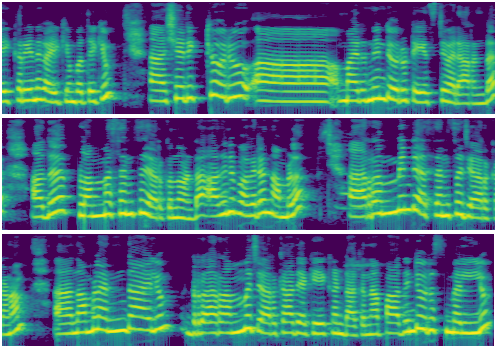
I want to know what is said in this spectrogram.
ബേക്കറിയിൽ നിന്ന് കഴിക്കുമ്പോഴത്തേക്കും ശരിക്കും ഒരു മരുന്നിന്റെ ഒരു ടേസ്റ്റ് വരാറുണ്ട്. അത് പ്ലം എസൻസ് ചേർക്കുന്നുണ്ട് അതിന് പകരം നമ്മൾ റമ്മിന്റെ എസെൻസ് ചേർക്കണം. നമ്മൾ എന്തായാലും റമ്മ് ചേർക്കാതെയാണ് കേക്ക് ഉണ്ടാക്കുന്നത്. അപ്പോൾ അതിന്റെ ഒരു സ്മെല്ലും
